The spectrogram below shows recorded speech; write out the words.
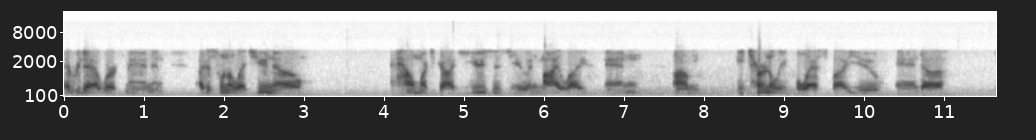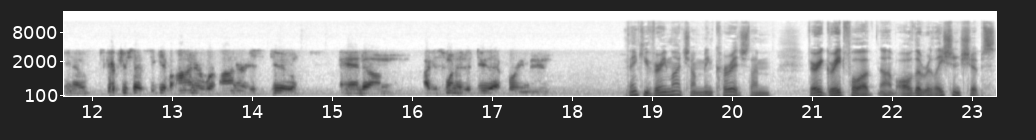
every day at work, man. And I just want to let you know how much God uses you in my life, and I'm eternally blessed by you. And uh, you know, Scripture says to give honor where honor is due, and um, I just wanted to do that for you, man. Thank you very much. I'm encouraged. I'm very grateful of um, all the relationships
